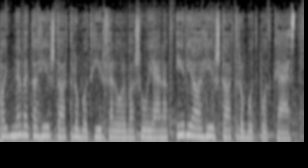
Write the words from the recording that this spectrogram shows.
Adj nevet a Hírstart robot hírfelolvasójának, írja a Hírstart robot podcast.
